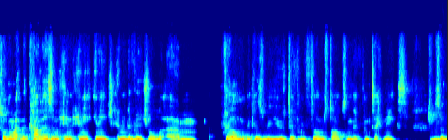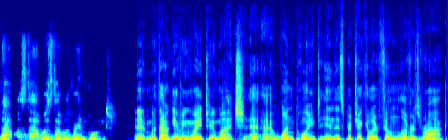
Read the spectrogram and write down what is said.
talking about the colors in, in, in, in each individual um, film because we use different film stocks and different techniques. Mm-hmm. So that was that was that was very important. And without giving away too much, at one point in this particular film, Lovers Rock,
